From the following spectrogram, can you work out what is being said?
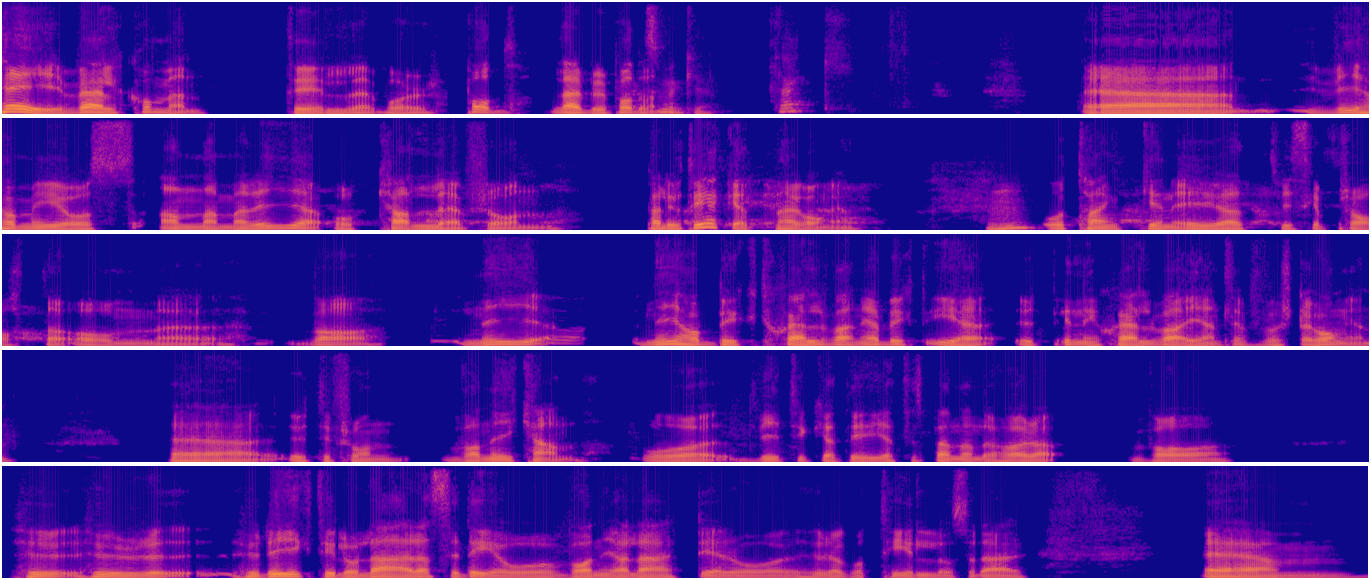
hej, välkommen till vår podd, Lärbyråpodden. Tack så mycket. Tack. Eh, vi har med oss Anna-Maria och Kalle från Paleoteket den här gången. Mm. Och tanken är ju att vi ska prata om eh, vad ni, ni har byggt själva. Ni har byggt e-utbildning själva egentligen för första gången eh, utifrån vad ni kan. Och vi tycker att det är jättespännande att höra vad, hur, hur, hur det gick till att lära sig det och vad ni har lärt er och hur det har gått till och sådär. Um,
